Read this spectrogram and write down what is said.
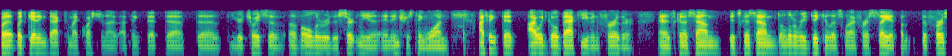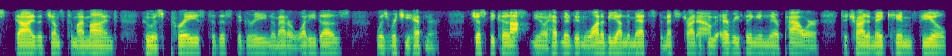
But but getting back to my question, I, I think that uh, the your choice of of Olerud is certainly a, an interesting one. I think that I would go back even further, and it's going to sound it's going to sound a little ridiculous when I first say it, but the first guy that jumps to my mind who is praised to this degree, no matter what he does, was Richie Hebner just because huh. you know Hebner didn't want to be on the Mets. The Mets tried no. to do everything in their power to try to make him feel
